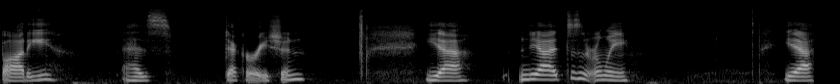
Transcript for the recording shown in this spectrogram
body as decoration. Yeah. Yeah, it doesn't really yeah.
